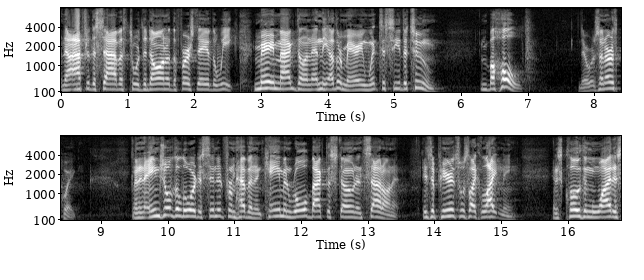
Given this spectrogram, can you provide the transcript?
Now, after the Sabbath, toward the dawn of the first day of the week, Mary Magdalene and the other Mary went to see the tomb. And behold, there was an earthquake. And an angel of the Lord descended from heaven and came and rolled back the stone and sat on it. His appearance was like lightning, and his clothing white as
